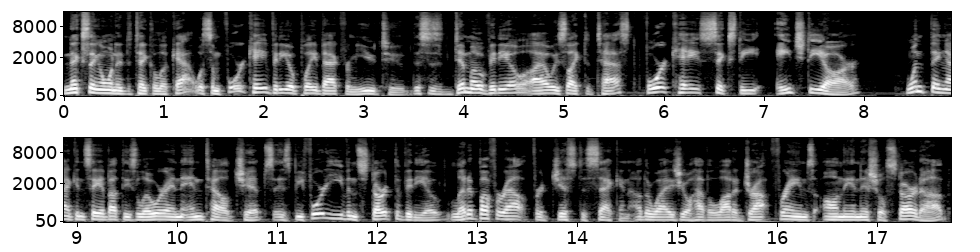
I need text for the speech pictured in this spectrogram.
Next thing I wanted to take a look at was some 4K video playback from YouTube. This is a demo video I always like to test, 4K 60 HDR. One thing I can say about these lower end Intel chips is before you even start the video, let it buffer out for just a second. Otherwise you'll have a lot of drop frames on the initial startup.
